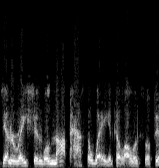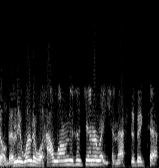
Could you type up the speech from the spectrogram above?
generation will not pass away until all is fulfilled. And they wonder, well, how long is a generation? That's the big test.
